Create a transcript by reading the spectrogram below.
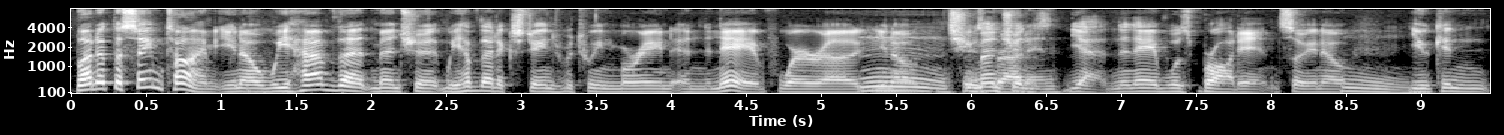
But at the same time, you know, we have that mention, we have that exchange between Moiraine and Nynaeve, where uh, you know Mm, she brought mentions, in. Yeah, Nynaeve was brought in, so you know you can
